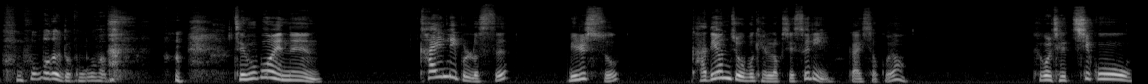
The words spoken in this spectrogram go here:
후보들도 궁금하다. 제 후보에는 카일리 블루스, 밀수, 가디언즈 오브 갤럭시 3가 있었고요. 그걸 제치고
